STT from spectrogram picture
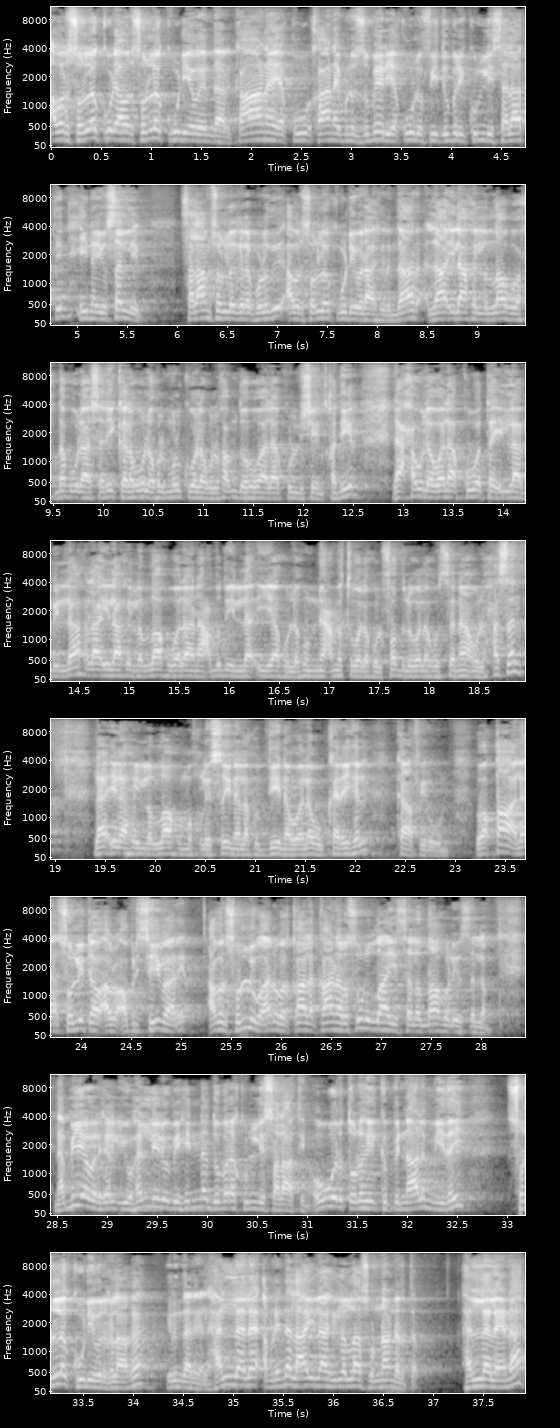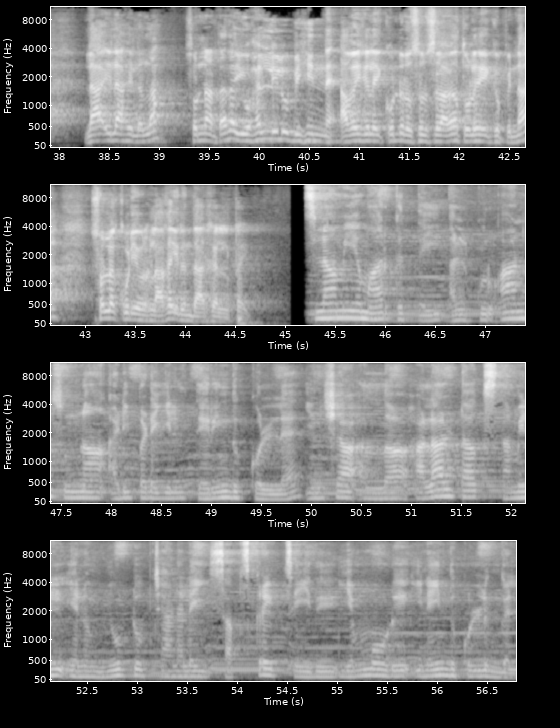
அவர் சொல்லக்கூடிய அவர் சொல்லக்கூடிய என்றார். கான யகூ கான இப்னு சுபேர் யகூலு ஃபி துபரி குல்லி சலாத்தின் ஹீன யுசல்லிப். சலாம் சொல்லுகிற பொழுது அவர் சொல்லக்கூடியவராக இருந்தார். லா இலாஹ் இல்லல்லாஹு வஹ்தஹு லா ஷரீக லஹு லஹுல் முல்கு வ லஹுல் ஹம்து வஹுவ அலா குல்லி ஷைன் கதீர் லா ஹவுல வலா குவத்த இல்லா பில்லாஹ் லா இலாஹ் இல்லல்லாஹு வலா நஅபுது இல்லா இய்யாஹு லஹுன் நிஅமத்து வ லஹுல் ஃபضل வ லஹு ஸனாஉல் ஹஸன் லா இலாஹ இல்லல்லாஹு முக்லிஸீன லஹு தீன வலவ் கரிஹல் காஃபிரூன் வகால சொல்லிட்டு அவர் அப்படி செய்வார் அவர் சொல்லுவார் வகால கான ரசூலுல்லாஹி ஸல்லல்லாஹு அலைஹி வஸல்லம் நபி அவர்கள் யுஹல்லிலு பிஹின்ன துபர குல்லி ஸலாத்தின் ஒவ்வொரு தொழுகைக்கு பின்னாலும் இதை சொல்லக்கூடியவர்களாக இருந்தார்கள். ஹல்லல அப்படின்னா லா இலாஹ சொன்னான்னு அர்த்தம். ஹல்லலனா லா இலாஹ இல்லல்லா சொன்னான். தான் யுஹல்லிலு பிஹின்ன. அவைகளை கொண்டு ரசூல் ஸல்லல்லாஹு தொழுகைக்கு பின்னால் சொல்லக்கூடியவர்களாக இருந்தார்கள். இஸ்லாமிய மார்க்கத்தை அல் குர்ஆன் சுன்னா அடிப்படையில் தெரிந்து கொள்ள இன்ஷா அல்லாஹ் ஹலால் டாக்ஸ் தமிழ் எனும் யூடியூப் சேனலை சப்ஸ்கிரைப் செய்து எம்மோடு இணைந்து கொள்ளுங்கள்.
